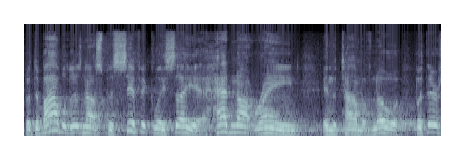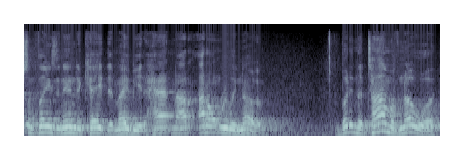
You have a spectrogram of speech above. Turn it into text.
But the Bible does not specifically say it had not rained in the time of Noah, but there are some things that indicate that maybe it had not. I don't really know. But in the time of Noah,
